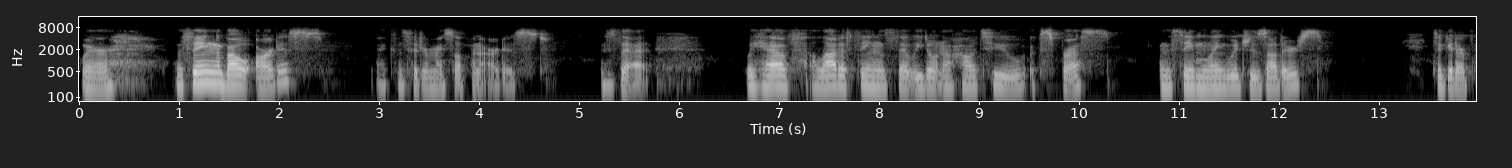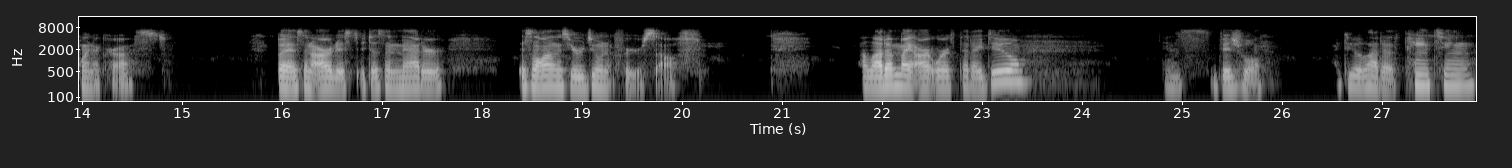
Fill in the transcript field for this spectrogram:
Where the thing about artists, I consider myself an artist, is that we have a lot of things that we don't know how to express in the same language as others to get our point across. But as an artist, it doesn't matter as long as you're doing it for yourself. A lot of my artwork that I do is visual. I do a lot of painting,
